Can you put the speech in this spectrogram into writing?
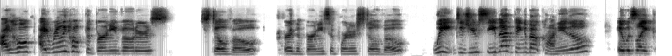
I hope, I really hope the Bernie voters still vote, or the Bernie supporters still vote. Wait, did you see that thing about Kanye though? It was like,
